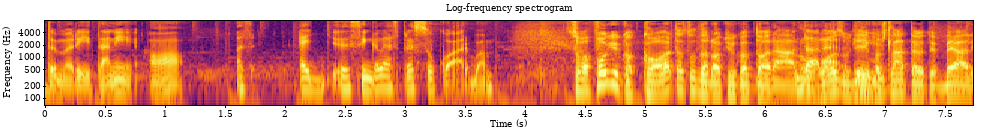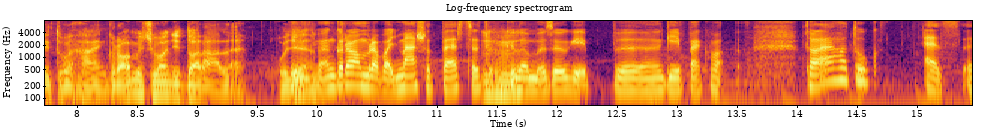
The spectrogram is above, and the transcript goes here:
tömöríteni a, az egy single espresso karban. Szóval fogjuk a kart, azt oda rakjuk a darálóhoz. Darál, ugye én most láttam, hogy beállító hány gram, és ő annyit darál le. Ugye? Így van, gramra vagy másodpercre uh-huh. különböző gép, gépek találhatók. Ez ö,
